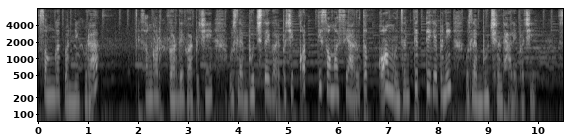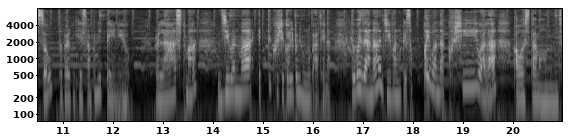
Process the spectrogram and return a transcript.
सङ्गत भन्ने कुरा। सङ्घर्ष गर्दै गएपछि उसलाई बुझ्दै गएपछि कति समस्याहरू त कम हुन्छन् त्यत्तिकै पनि उसलाई बुझ्न थालेपछि। सो तपाईँहरूको केसमा पनि त्यही नै हो। र लास्टमा जीवनमा यति खुसी कहिले पनि हुनुभएको थिएन। दुवैजना जीवनकै सबैभन्दा खुसीवाला अवस्थामा हुनुहुन्छ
